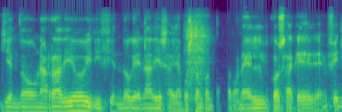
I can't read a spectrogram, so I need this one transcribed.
yendo a una radio y diciendo que nadie se había puesto en contacto con él, cosa que, en fin,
